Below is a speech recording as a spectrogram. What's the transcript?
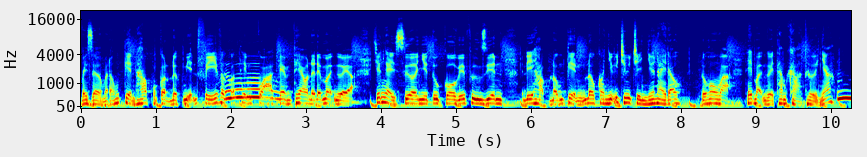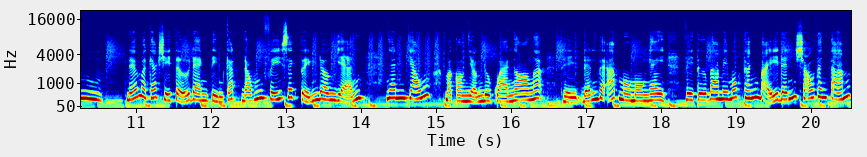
bây giờ mà đóng tiền học mà còn được miễn phí và có thêm quà kèm theo nữa đấy mọi người ạ. Chứ ngày xưa như tu cô với Phương Duyên đi học đóng tiền cũng đâu có những chương trình như này đâu, đúng không ạ? Thế mọi người tham khảo thử nhá. Ừm, nếu mà các sĩ tử đang tìm cách đóng phí xét tuyển đơn giản, nhanh chóng mà còn nhận được quà ngon á thì đến với app Momo ngay vì từ 31 tháng 7 đến 6 tháng 8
